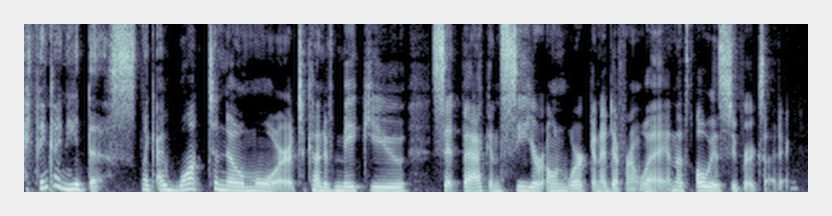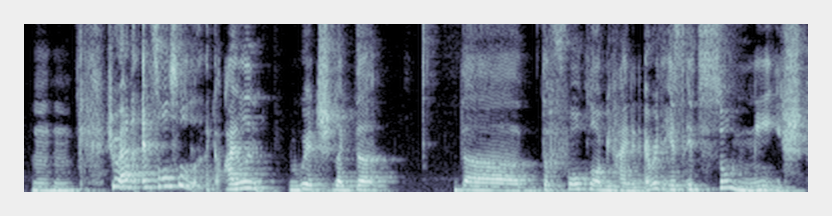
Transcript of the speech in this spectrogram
i think i need this like i want to know more to kind of make you sit back and see your own work in a different way and that's always super exciting mm-hmm. true and it's also like island witch like the the the folklore behind it everything is it's so niche.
